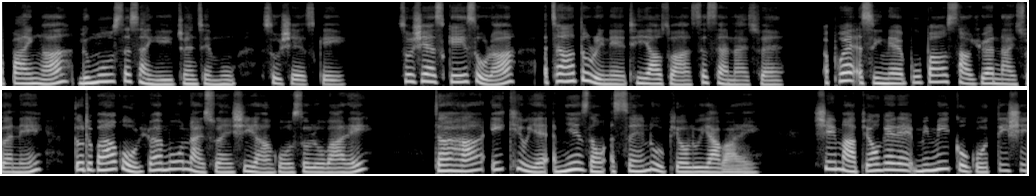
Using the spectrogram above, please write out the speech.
အပိုင်းကလူမှုဆက်ဆံရေးကျွမ်းကျင်မှု social skill social skill ဆိုတာအခြားသူတွေနဲ့ထိရောက်စွာဆက်ဆံနိုင်စွမ်းအဖွဲ့အစည်းနဲ့ပူးပေါင်းဆောင်ရွက်နိုင်စွမ်းနဲ့သူတစ်ပါးကိုလွှမ်းမိုးနိုင်စွမ်းရှိတာကိုဆိုလိုပါတယ်။ဒါဟာ EQ ရဲ့အမြင့်ဆုံးအဆင့်လို့ပြောလို့ရပါတယ်။ရှေ့မှာပြောခဲ့တဲ့မိမိကိုယ်ကိုသိရှိ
